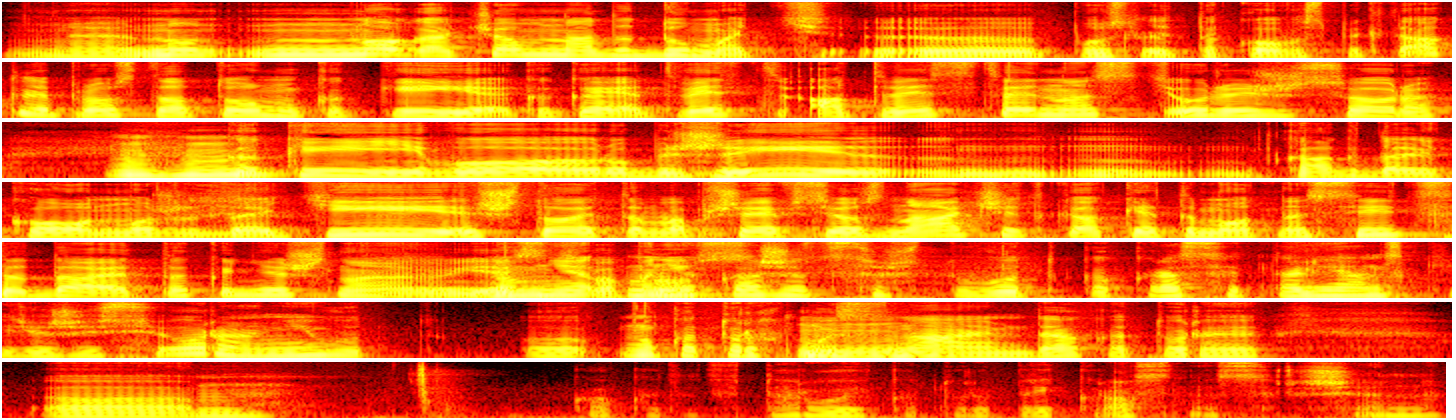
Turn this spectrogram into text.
Э, ну, много о чем надо думать э, после такого спектакля, просто о том, какие, какая ответственность у режиссера, угу. какие его рубежи, как далеко он может дойти, что это вообще все значит, как к этому относиться. Да, это, конечно, есть Но мне, вопрос. мне кажется, что вот как раз итальянские режиссеры, они вот, э, ну, которых мы угу. знаем, да, которые, как этот второй, который прекрасный совершенно,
